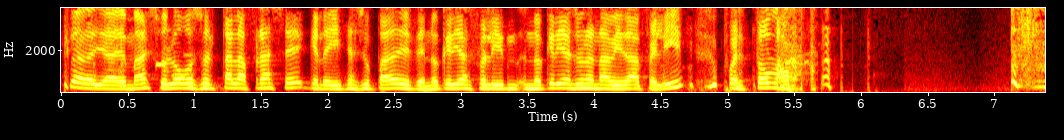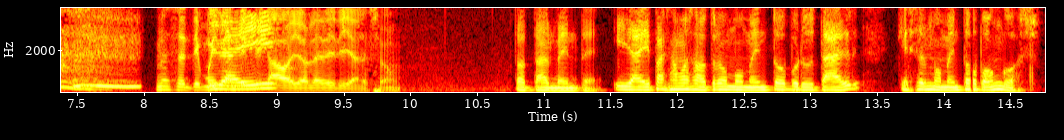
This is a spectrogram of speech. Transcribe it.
Claro, y además luego suelta la frase que le dice a su padre, dice, ¿no querías, feliz, ¿no querías una Navidad feliz? Pues toma. Me sentí muy Y ahí- identificado, yo le diría eso. Totalmente. Y de ahí pasamos a otro momento brutal, que es el momento bongos.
